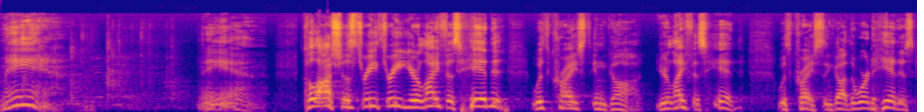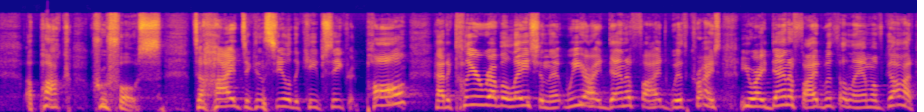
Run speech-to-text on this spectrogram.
Man, man. Colossians 3 3, your life is hid with Christ in God. Your life is hid with Christ in God. The word hid is apokryphos, to hide, to conceal, to keep secret. Paul had a clear revelation that we are identified with Christ. You are identified with the Lamb of God.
